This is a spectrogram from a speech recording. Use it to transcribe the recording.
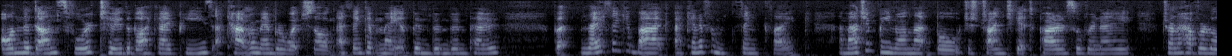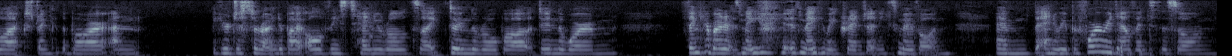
on the dance floor to the Black Eyed Peas. I can't remember which song. I think it might have been Boom Boom Pow. But now thinking back, I kind of think like, imagine being on that boat, just trying to get to Paris overnight, trying to have a relaxed drink at the bar, and you're just surrounded by all of these ten year olds like doing the robot, doing the worm. Thinking about it is making is making me cringe. I need to move on. Um, but anyway, before we delve into the song,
